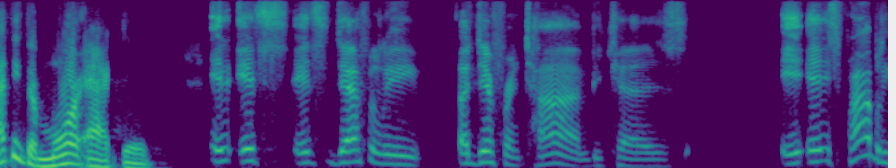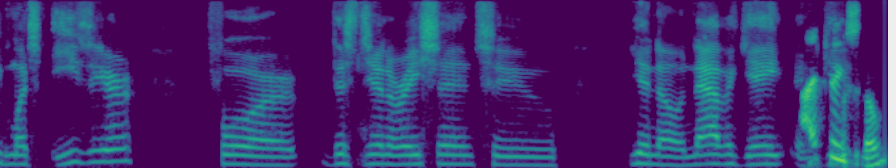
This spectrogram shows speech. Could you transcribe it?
I think they're more active. It, it's it's definitely a different time because it, it's probably much easier for this generation to, you know, navigate. I think so.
